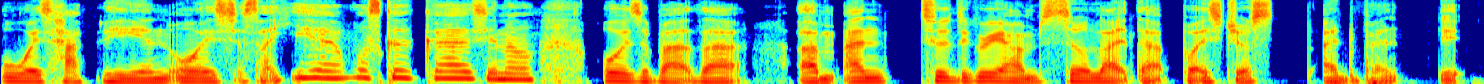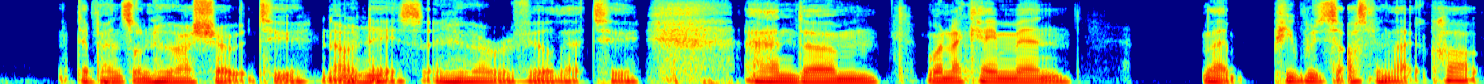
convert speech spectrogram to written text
always happy and always just like, yeah, what's good, guys? You know, always about that. Um, and to a degree, I'm still like that, but it's just I depend. It depends on who I show it to nowadays and who I reveal that to. And um, when I came in, like people just ask me like, Clarke,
